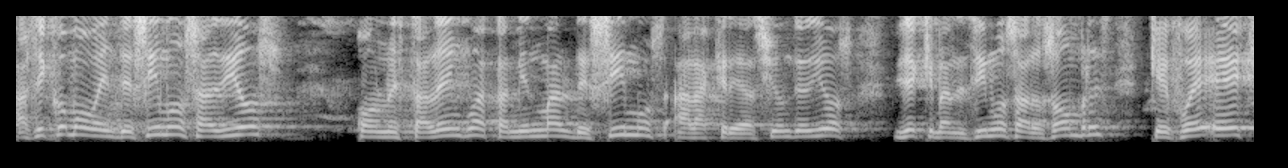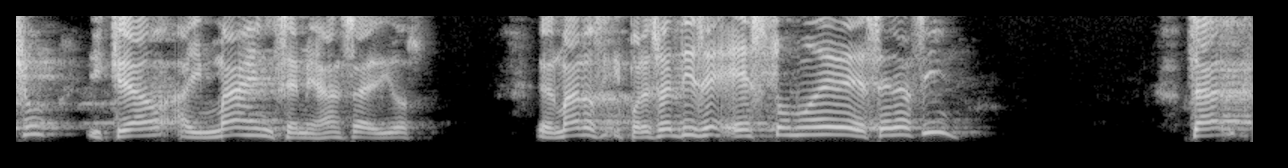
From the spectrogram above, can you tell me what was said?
así como bendecimos a Dios, con nuestra lengua también maldecimos a la creación de Dios. Dice que maldecimos a los hombres, que fue hecho y creado a imagen y semejanza de Dios. Hermanos, y por eso él dice, esto no debe de ser así. O sea,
